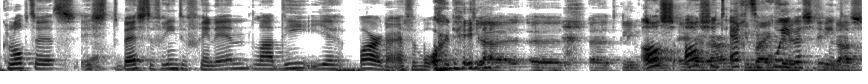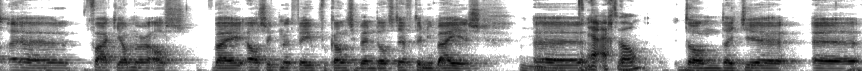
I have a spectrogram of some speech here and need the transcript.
Klopt het? Is het de beste vriend of vriendin? Laat die je partner even beoordelen. Ja, eh, eh, het klinkt Als- dan als het raar echt een ik goede beste het vriend inderdaad, eh, vaak jammer als, wij, als ik met Vee op vakantie ben dat Stef er niet bij is. Eh, Ja, echt wel. Dan dat, je, eh,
